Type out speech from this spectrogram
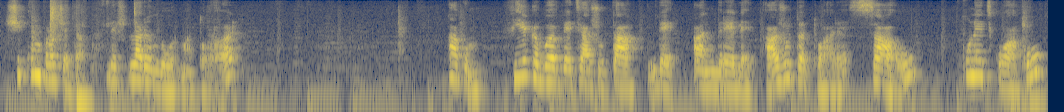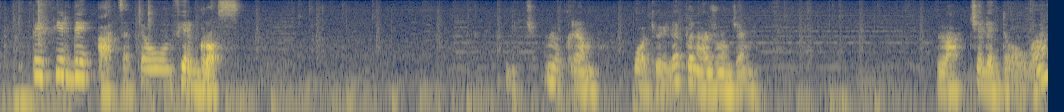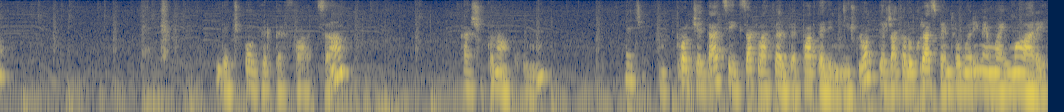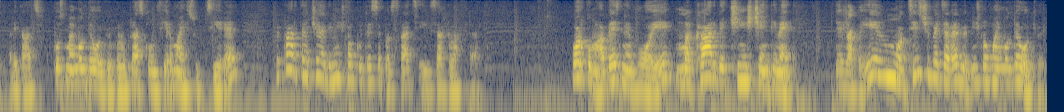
Și cum procedăm? Deci, la rândul următor, Acum, fie că vă veți ajuta de andrele ajutătoare sau puneți coacul pe fir de ață, pe un fir gros. Deci, lucrăm ochiurile până ajungem la cele două. Deci ochiuri pe față, ca și până acum. Deci procedați exact la fel pe partea din mijloc. Deci dacă lucrați pentru o mărime mai mare, adică ați pus mai multe ochi, că lucrați cu un fir mai subțire, pe partea aceea din mijloc puteți să păstrați exact la fel. Oricum, aveți nevoie măcar de 5 cm. Deci dacă e înmulțiți și veți avea pe mijloc mai multe ochiuri.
